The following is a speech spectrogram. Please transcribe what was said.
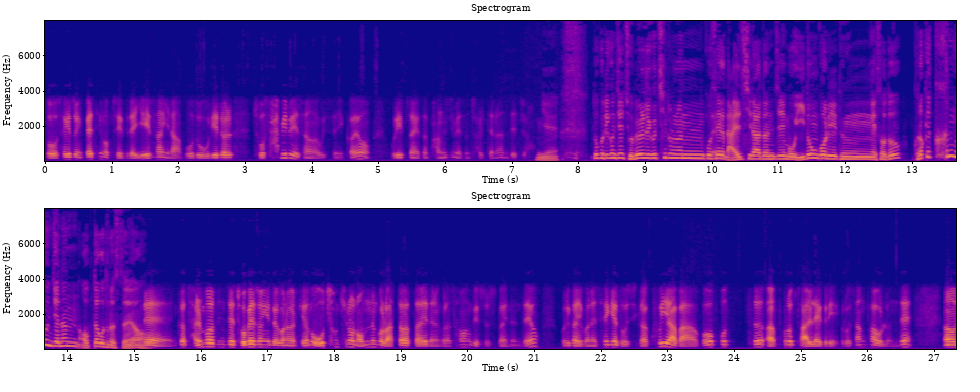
또 세계적인 배팅 업체들의 예상이나 모두 우리를 조 3위로 예상하고 있으니까요. 우리 입장에서는 방심해서는 절대는 안 되죠. 예. 또 그리고 이제 조별리그 치르는 곳의 네. 날씨라든지 뭐 이동 거리 등에서도 그렇게 큰 문제는 없다고 들었어요. 네. 그러니까 잘못 이제 조배정이 되거나 그렇게 하면 5천 킬로 넘는 걸 왔다 갔다 해야 되는 그런 상황도 있을 수가 있는데요. 우리가 이번에 세 개 도시가 쿠이아바하고 포트 아 포르토 알레그리 그리고 상파울루인데 어,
